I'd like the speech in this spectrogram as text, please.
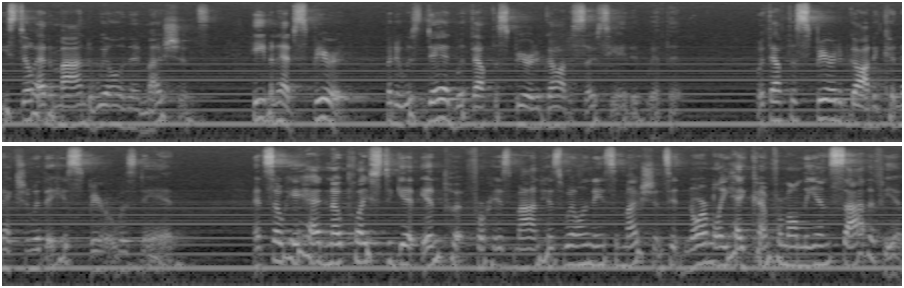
He still had a mind, a will, and emotions. He even had spirit, but it was dead without the Spirit of God associated with it. Without the Spirit of God in connection with it, his spirit was dead. And so he had no place to get input for his mind, his will, and his emotions. It normally had come from on the inside of him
